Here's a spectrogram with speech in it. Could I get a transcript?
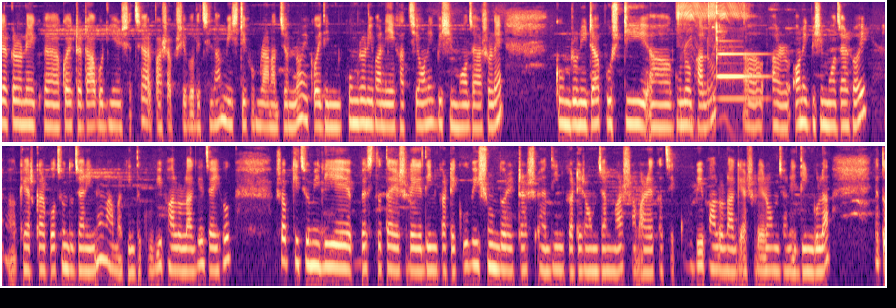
যার কারণে কয়েকটা ডাবও নিয়ে এসেছে, আর পাশাপাশি বলেছিলাম, মিষ্টি কুমড়া আনার জন্য। এই কয়দিন কুমড়োনি বানিয়ে খাচ্ছি, অনেক বেশি মজা আসলে। কুমড়োনিটা পুষ্টি গুণও ভালো। আর অনেক বেশি মজার হয়। কার কার পছন্দ জানি না, আমার কিন্তু খুবই ভালো লাগে, যাই হোক। সব কিছু মিলিয়ে ব্যস্ততায় আসলে দিন কাটে, খুবই সুন্দর একটা দিন কাটে রমজান মাস। আমার কাছে খুবই ভালো লাগে আসলে রমজানের দিনগুলা। এত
